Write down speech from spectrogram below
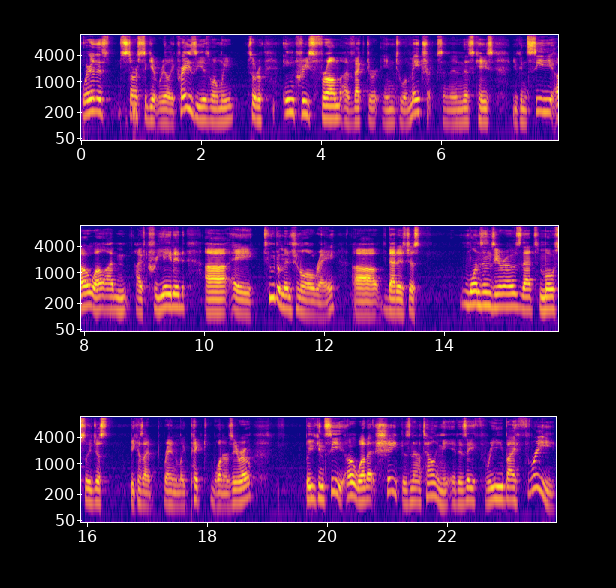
Where this starts to get really crazy is when we sort of increase from a vector into a matrix. And in this case, you can see, oh, well, I'm, I've created uh, a two-dimensional array uh, that is just ones and zeros. That's mostly just because I randomly picked one or zero. But you can see, oh, well, that shape is now telling me it is a 3 by 3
